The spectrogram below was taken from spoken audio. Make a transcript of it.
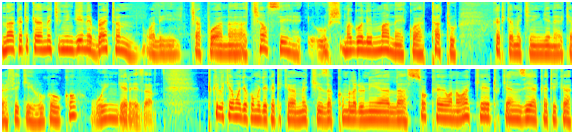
Na katika mechi nyingine Brighton walichapwa na Chelsea magoli manne kwa tatu katika mechi nyingine ya kirafiki huko huko Uingereza. Tukielekea moja kwa moja katika mechi za kombe la dunia la soka ya wanawake, tukianzia katika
